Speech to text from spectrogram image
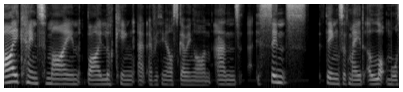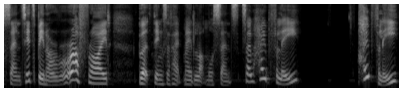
I came to mine by looking at everything else going on. And since things have made a lot more sense, it's been a rough ride, but things have made a lot more sense. So hopefully, hopefully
